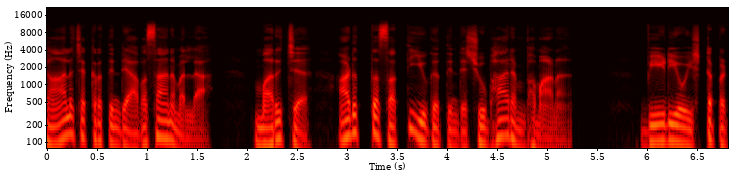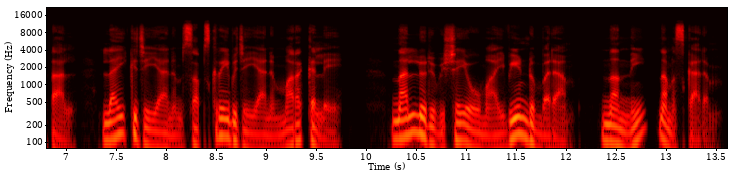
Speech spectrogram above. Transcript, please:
കാലചക്രത്തിന്റെ അവസാനമല്ല മറിച്ച് അടുത്ത സത്യയുഗത്തിന്റെ ശുഭാരംഭമാണ്. വീഡിയോ ഇഷ്ടപ്പെട്ടാൽ ലൈക്ക് ചെയ്യാനും സബ്സ്ക്രൈബ് ചെയ്യാനും മറക്കല്ലേ? നല്ലൊരു വിഷയവുമായി വീണ്ടും വരാം. നന്ദി നമസ്കാരം.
